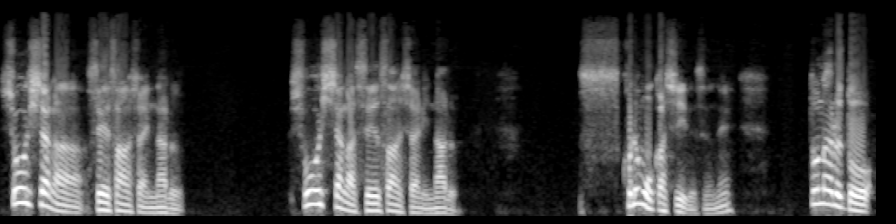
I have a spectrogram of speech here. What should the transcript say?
消費者が生産者になる。消費者が生産者になる。これもおかしいですよね。となると、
